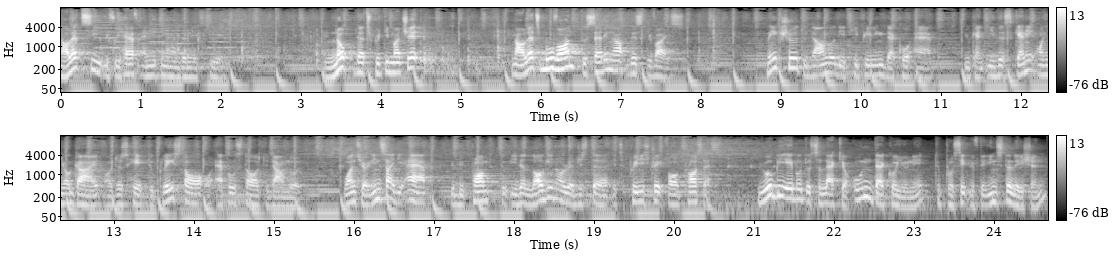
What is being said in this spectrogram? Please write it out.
Now let's see if we have anything underneath here. Nope, that's pretty much it. Now let's move on to setting up this device. Make sure to download the TP-Link Deco app. You can either scan it on your guide or just head to Play Store or Apple Store to download. Once you're inside the app, you'll be prompted to either log in or register. It's a pretty straightforward process. You will be able to select your own Deco unit to proceed with the installation.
